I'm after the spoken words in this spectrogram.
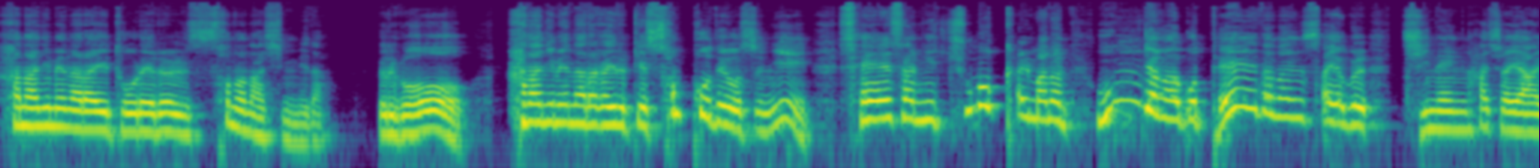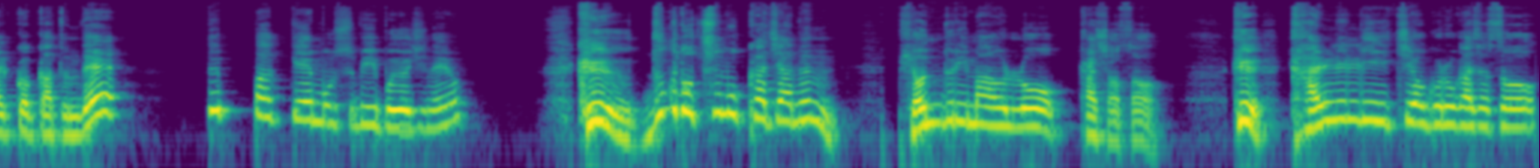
하나님의 나라의 도래를 선언하십니다. 그리고 하나님의 나라가 이렇게 선포되었으니 세상이 주목할 만한 웅장하고 대단한 사역을 진행하셔야 할 것 같은데 뜻밖의 모습이 보여지네요. 그 누구도 주목하지 않은 변두리 마을로 가셔서 그 갈릴리 지역으로 가셔서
